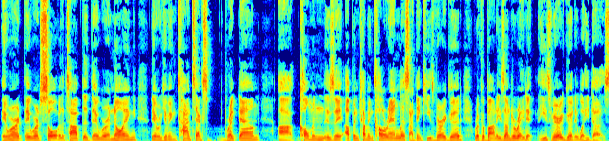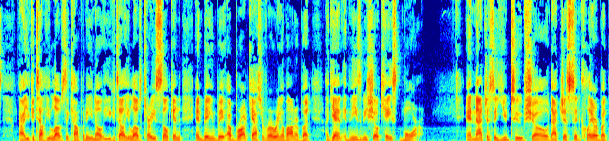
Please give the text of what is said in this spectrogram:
They weren't they weren't so over the top that they were annoying. They were giving context breakdown uh, Coleman is a up and coming color analyst. I think he's very good. Riccaboni's underrated. He's very good at what he does. Uh, you could tell he loves the company. You know, you could tell he loves Cary Silkin and being a broadcaster for Ring of Honor. But again, it needs to be showcased more. And not just a YouTube show, not just Sinclair, but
